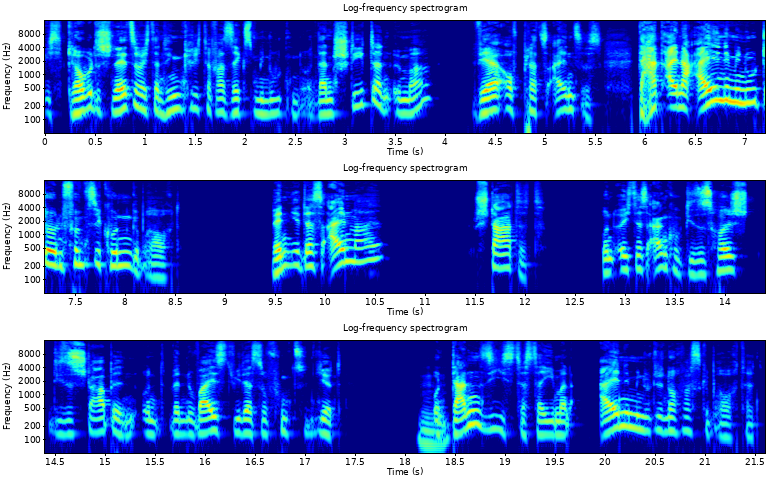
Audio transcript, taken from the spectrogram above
Ich glaube, das schnellste, was ich dann hingekriegt habe, war sechs Minuten. Und dann steht dann immer, wer auf Platz eins ist. Da hat einer eine Minute und fünf Sekunden gebraucht. Wenn ihr das einmal startet und euch das anguckt, dieses Holz, dieses Stapeln und wenn du weißt, wie das so funktioniert Hm. und dann siehst, dass da jemand eine Minute noch was gebraucht hat,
